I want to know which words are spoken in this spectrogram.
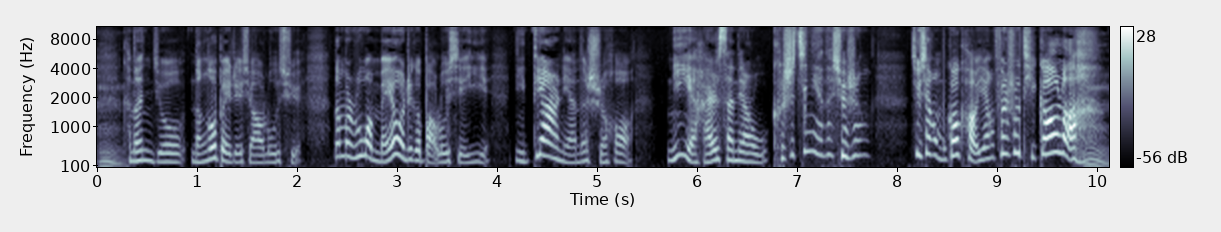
嗯可能你就能够被这学校录取。那么如果没有这个保录协议，你第二年的时候你也还是三点五，可是今年的学生就像我们高考一样，分数提高了，嗯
